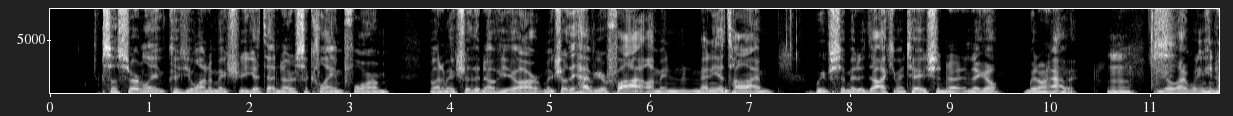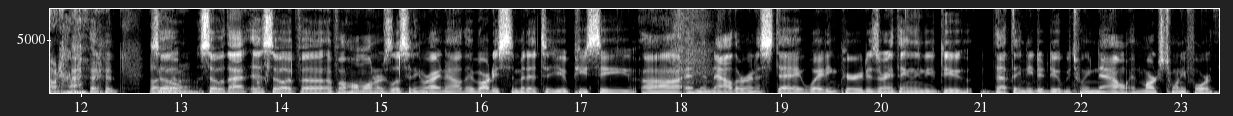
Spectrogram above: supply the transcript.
so certainly because you want to make sure you get that notice of claim form. You want to make sure they know who you are. Make sure they have your file. I mean, many a time we've submitted documentation and they go, we don't have it. And you're like, what do you mean don't have it? Like, So, so that is so if a, if a homeowner is listening right now, they've already submitted to UPC, uh, and then now they're in a stay waiting period. Is there anything they need to do that they need to do between now and March 24th?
